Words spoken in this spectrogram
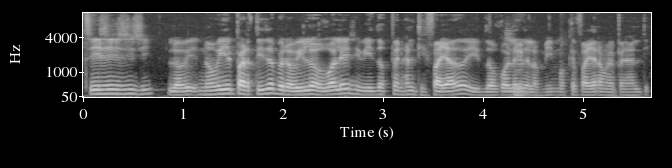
Sí, sí, sí, sí. Lo vi- no vi el partido, pero vi los goles y vi dos penaltis fallados y dos goles Sí. de los mismos que fallaron el penalti.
